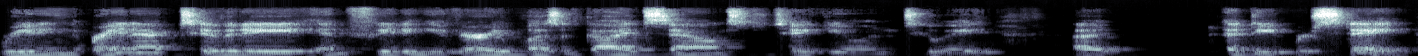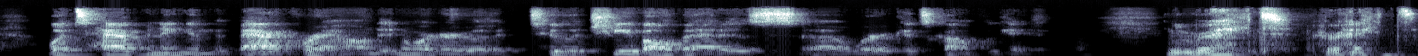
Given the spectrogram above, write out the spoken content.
reading the brain activity, and feeding you very pleasant guide sounds to take you into a, a, a deeper state. What's happening in the background in order to, to achieve all that is uh, where it gets complicated. Right, right.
